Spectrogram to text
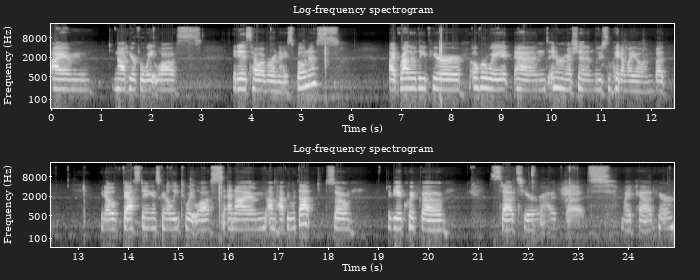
I am not here for weight loss. It is, however, a nice bonus. I'd rather leave here overweight and in remission and lose the weight on my own, but you know, fasting is going to lead to weight loss, and I'm I'm happy with that. So, give you a quick uh, stats here. I've got my pad here.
